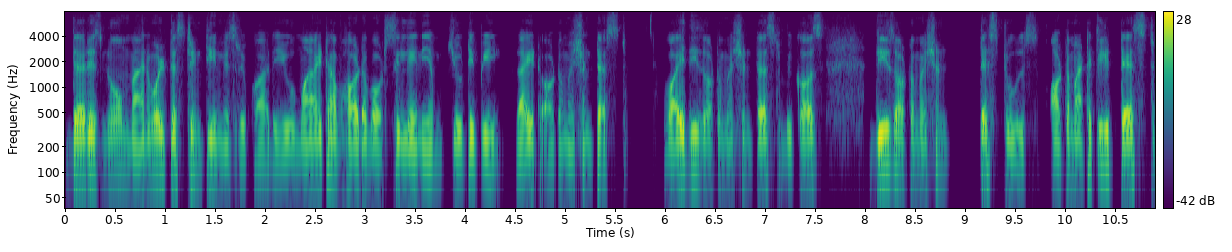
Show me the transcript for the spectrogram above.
there is no manual testing team is required. You might have heard about selenium qtp right? Automation test. Why these automation tests? Because these automation test tools. Automatically test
